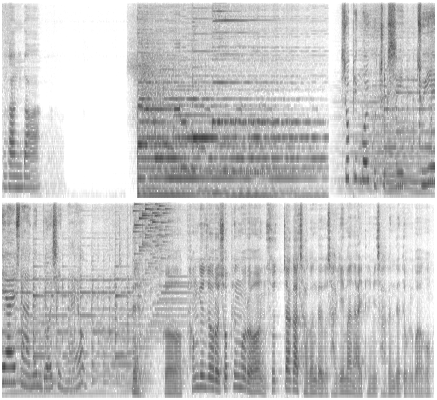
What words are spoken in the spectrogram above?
감사합니다. 쇼핑몰 구축 시 주의해야 할 사항은 무엇이 있나요? 네, 그 평균적으로 쇼핑몰은 숫자가 적은데도 자기만의 아이템이 작은데도 불구하고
